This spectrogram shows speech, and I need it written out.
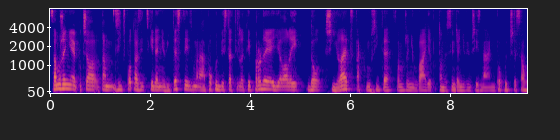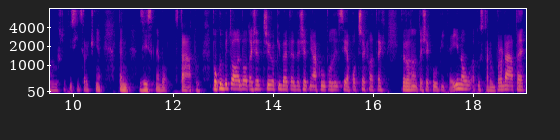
Samozřejmě je potřeba tam vzít potaz vždycky daňové testy, to znamená, pokud byste tyhle ty prodeje dělali do tří let, tak musíte samozřejmě uvádět potom ve svém daňovém přiznání, pokud přesahují 100 000 ročně ten zisk nebo ztrátu. Pokud by to ale bylo tak, že tři roky budete držet nějakou pozici a po třech letech se rozhodnete, že koupíte jinou a tu starou prodáte,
